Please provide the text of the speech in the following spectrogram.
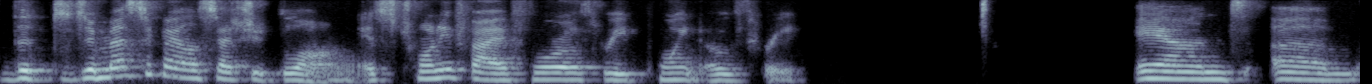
the domestic violence statute long. It's 25403.03. And um,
